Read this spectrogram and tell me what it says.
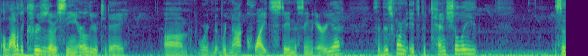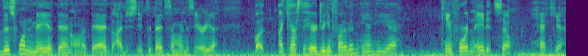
a lot of the cruisers I was seeing earlier today um, were, would not quite stay in the same area. So this one, it's potentially, so this one may have been on a bed, but I just, it's a bed somewhere in this area. But I cast the hair jig in front of him and he uh, came forward and ate it. So heck yeah.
